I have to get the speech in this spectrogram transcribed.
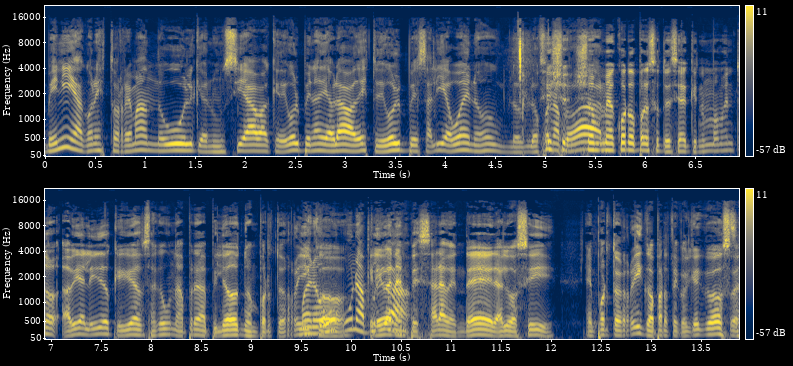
Venía con esto remando Google que anunciaba que de golpe nadie hablaba de esto y de golpe salía, bueno, lo, lo Sí, fueron a probar. yo me acuerdo por eso te decía que en un momento había leído que habían sacado una prueba piloto en Puerto Rico. Bueno, una que le iban a prueba- empezar a vender, algo así. En Puerto Rico, aparte de cualquier cosa.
